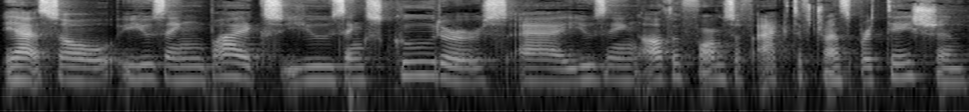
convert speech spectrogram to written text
Yeah, so using bikes, using scooters, uh, using other forms of active transportation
